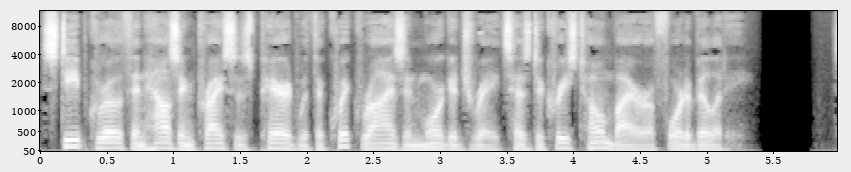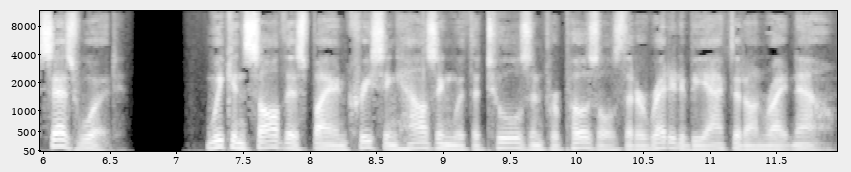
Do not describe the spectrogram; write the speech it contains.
Steep growth in housing prices paired with the quick rise in mortgage rates has decreased homebuyer affordability. Says Wood. We can solve this by increasing housing with the tools and proposals that are ready to be acted on right now.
